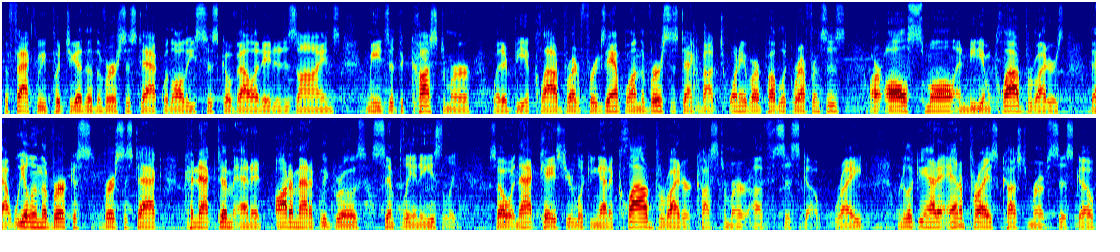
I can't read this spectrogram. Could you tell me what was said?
the fact that we put together the VersaStack with all these Cisco validated designs means that the customer, whether it be a cloud provider, for example, on the VersaStack, about 20 of our public references are all small and medium cloud providers that wheel in the VersaStack, connect them, and it automatically grows simply and easily. So in that case, you're looking at a cloud provider customer of Cisco, right? When you're looking at an enterprise customer of Cisco,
